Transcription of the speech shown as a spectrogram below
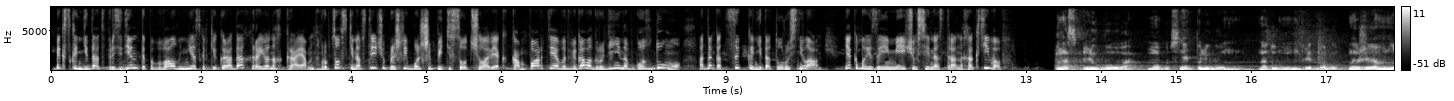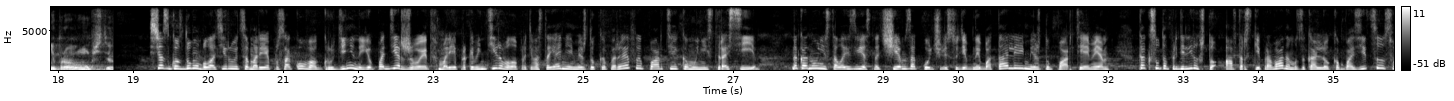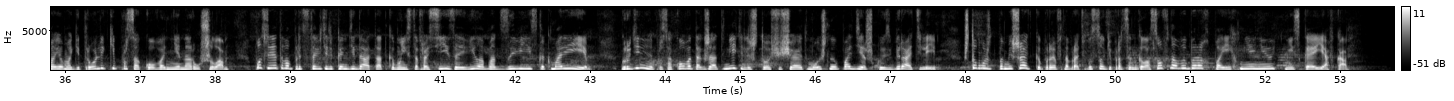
Экс-кандидат в президенты побывал в нескольких городах и районах края. В Рубцовске на встречу пришли больше 500 человек. Компартия выдвигала Грудинина в Госдуму, однако ЦИК кандидатуру сняла, якобы из-за имеющихся иностранных активов. У нас любого могут снять по любому надуманному предлогу. Мы живем не в правовом обществе, Сейчас в Госдуму баллотируется Мария Прусакова. Грудинин ее поддерживает. Мария прокомментировала противостояние между КПРФ и партией «Коммунисты России». Накануне стало известно, чем закончились судебные баталии между партиями. Так суд определил, что авторские права на музыкальную композицию в своем агитролике Прусакова не нарушила. После этого представитель кандидата от коммунистов России заявил об отзыве иска к Марии. Грудинин и Прусакова также отметили, что ощущают мощную поддержку избирателей. Что может помешать КПРФ набрать высокий процент голосов на выборах, по их мнению, низкая явка.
